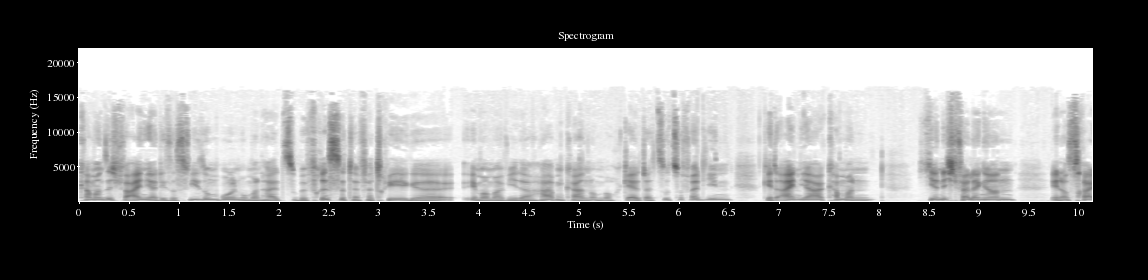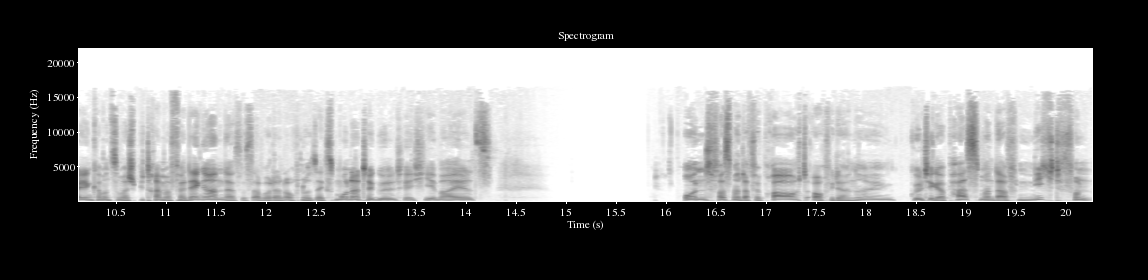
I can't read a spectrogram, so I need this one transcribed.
kann man sich für ein Jahr dieses Visum holen, wo man halt so befristete Verträge immer mal wieder haben kann, um auch Geld dazu zu verdienen. Geht ein Jahr, kann man hier nicht verlängern. In Australien kann man zum Beispiel dreimal verlängern, das ist aber dann auch nur sechs Monate gültig jeweils. Und was man dafür braucht, auch wieder ne, gültiger Pass. Man darf nicht von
